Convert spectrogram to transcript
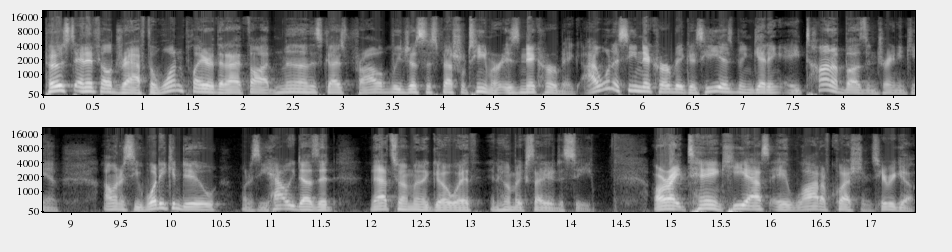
Post NFL draft, the one player that I thought, nah, this guy's probably just a special teamer is Nick Herbig. I want to see Nick Herbig because he has been getting a ton of buzz in training camp. I want to see what he can do. I want to see how he does it. That's who I'm going to go with and who I'm excited to see. All right, Tank, he asked a lot of questions. Here we go.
